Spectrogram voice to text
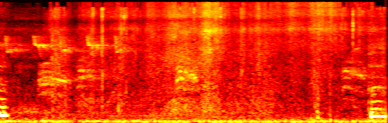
อืมอืม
